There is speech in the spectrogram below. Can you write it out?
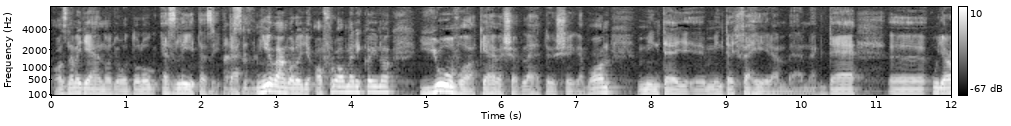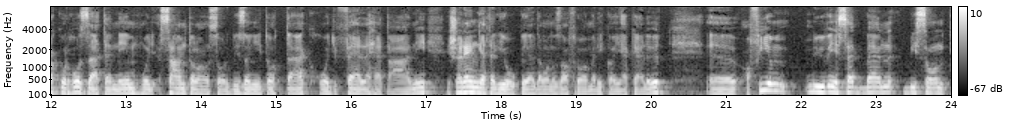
az nem egy elnagyolt dolog, ez létezik. Persze, Tehát nyilvánvaló, hogy afroamerikainak jóval kevesebb lehetősége van, mint egy, mint egy fehér embernek. De ugyanakkor hozzátenném, hogy számtalanszor bizonyították, hogy fel lehet állni, és rengeteg jó példa van az afroamerikaiak előtt. A film művészetben viszont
